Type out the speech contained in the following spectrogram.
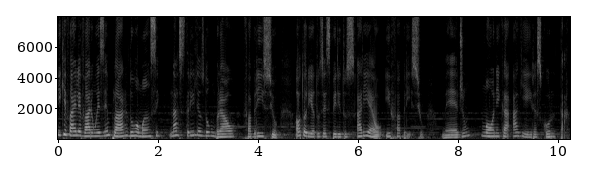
e que vai levar um exemplar do romance Nas Trilhas do Umbral, Fabrício, autoria dos espíritos Ariel e Fabrício. Médium Mônica Agueiras Corutá.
